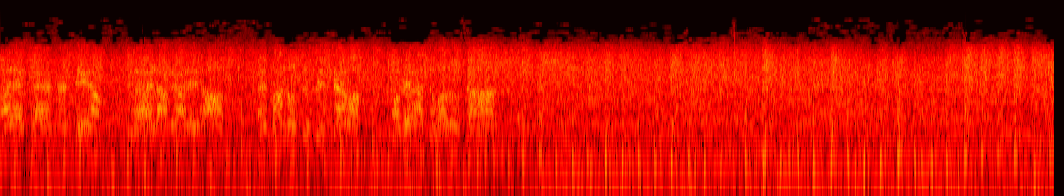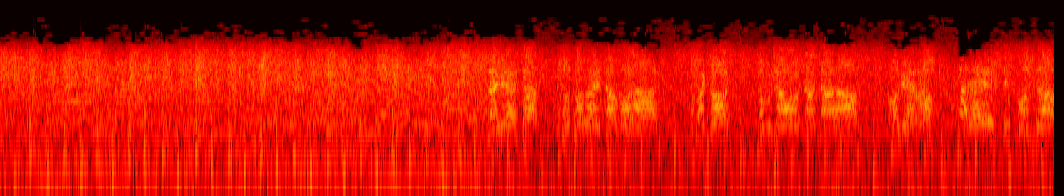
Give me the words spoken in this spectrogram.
parece mentira es la realidad en manos de un sistema hubiera tomado usted La iglesia no somete a morar Perdón, como una cara Gobierno, la ley se impondrá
